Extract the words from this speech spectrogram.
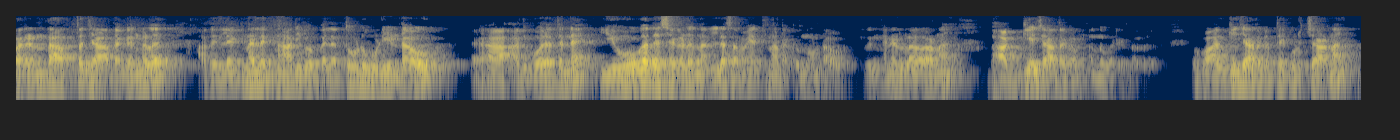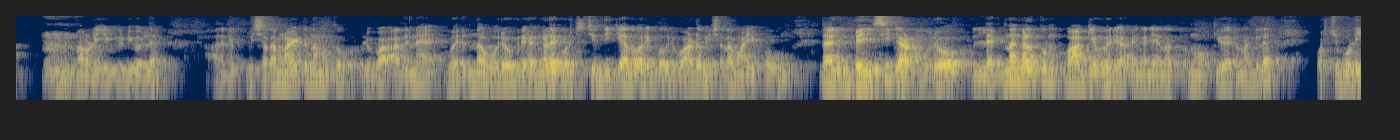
വരണ്ടാത്ത ജാതകങ്ങൾ അത് ലഗ്ന ലഗ്നാധിപ ബലത്തോടു കൂടി ഉണ്ടാവും. അതുപോലെ തന്നെ യോഗദശകൾ നല്ല സമയത്ത് നടക്കുന്നുണ്ടാവും. ഇതിങ്ങനെയുള്ളതാണ് ഭാഗ്യജാതകം എന്ന് പറയുന്നത്. അപ്പോൾ ഭാഗ്യജാതകത്തെക്കുറിച്ചാണ് നമ്മൾ ഈ വീഡിയോയിൽ അതിനെ വിശദമായിട്ട് നമുക്ക് ഒരുപാട് അതിനെ വരുന്ന ഓരോ ഗ്രഹങ്ങളെക്കുറിച്ച് ചിന്തിക്കുക എന്ന് പറയുമ്പോൾ ഒരുപാട് വിശദമായി പോകും എന്തായാലും ബേസിക് ആണ്. ഓരോ ലഗ്നങ്ങൾക്കും ഭാഗ്യം വരിക എങ്ങനെയാണെന്നൊക്കെ നോക്കി വരണമെങ്കിൽ കുറച്ചുകൂടി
